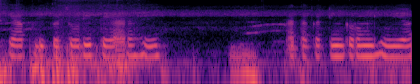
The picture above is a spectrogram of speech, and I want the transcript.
ही आपली कटोरी तयार आहे. आता कटिंग करून घेऊया.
